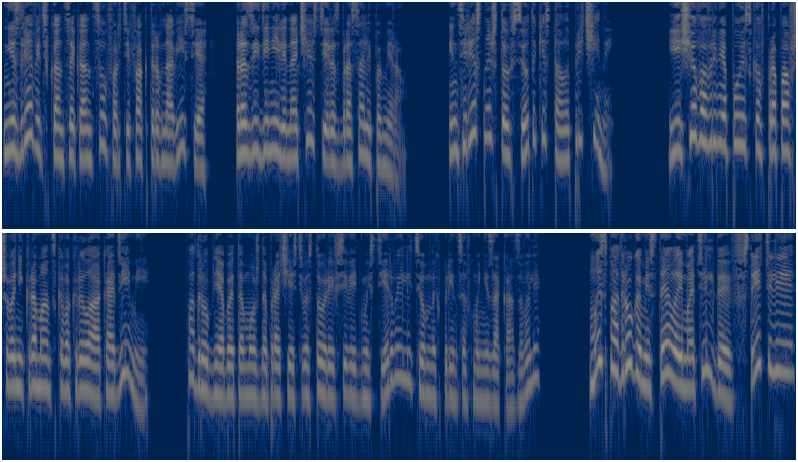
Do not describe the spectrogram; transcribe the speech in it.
Не зря ведь в конце концов артефакт равновесия разъединили на части и разбросали по мирам. Интересно, что все таки стало причиной. Еще во время поисков пропавшего некроманского крыла Академии, подробнее об этом можно прочесть в истории «Все ведьмы стервы» или «Темных принцев мы не заказывали», мы с подругами Стеллой и Матильдой встретили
